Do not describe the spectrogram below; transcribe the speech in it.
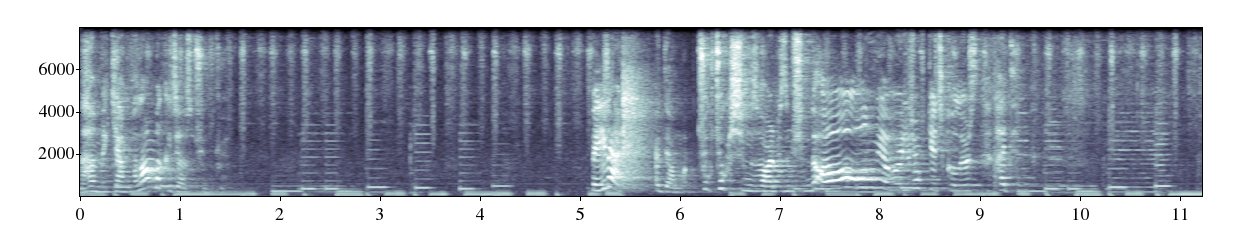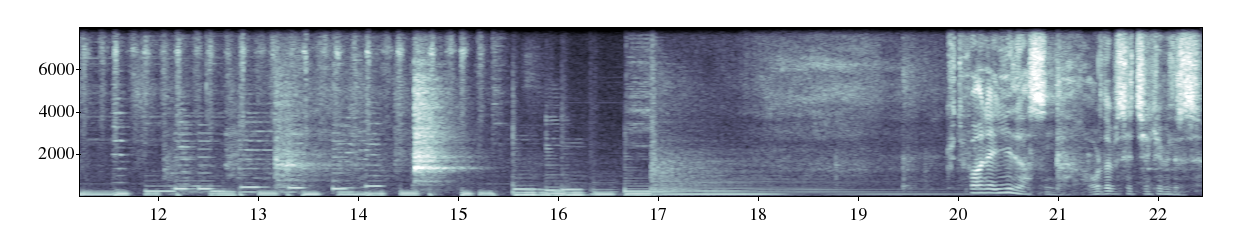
Daha mekan falan bakacağız çünkü. Beyler hadi ama çok çok işimiz var bizim şimdi. Aa olmuyor böyle çok geç kalıyoruz. Hadi. Kütüphane iyiydi aslında. Orada bir set çekebiliriz.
